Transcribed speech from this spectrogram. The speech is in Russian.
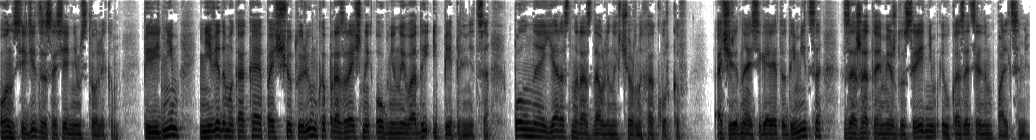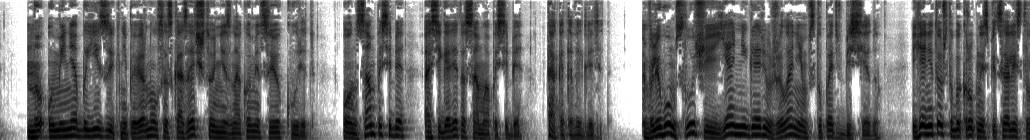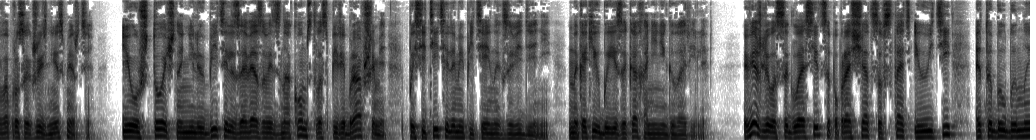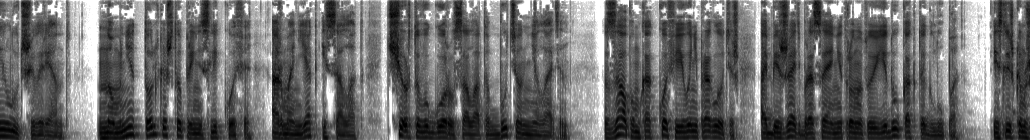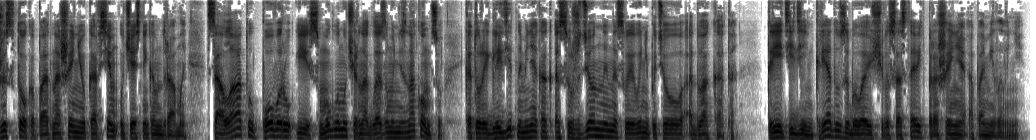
Он сидит за соседним столиком. Перед ним неведомо какая по счету рюмка прозрачной огненной воды и пепельница, полная яростно раздавленных черных окурков. Очередная сигарета дымится, зажатая между средним и указательным пальцами. Но у меня бы язык не повернулся сказать, что незнакомец ее курит. Он сам по себе, а сигарета сама по себе. Так это выглядит. В любом случае, я не горю желанием вступать в беседу. Я не то чтобы крупный специалист в вопросах жизни и смерти, и уж точно не любитель завязывать знакомства с перебравшими посетителями питейных заведений, на каких бы языках они ни говорили. Вежливо согласиться, попрощаться, встать и уйти это был бы наилучший вариант. Но мне только что принесли кофе, арманьяк и салат. Чёртову гору салата, будь он не ладен. Залпом как кофе его не проглотишь, а бежать, бросая нетронутую еду, как-то глупо. И слишком жестоко по отношению ко всем участникам драмы: салату, повару и смуглому черноглазому незнакомцу, который глядит на меня как осужденный на своего непутевого адвоката, третий день кряду забывающего составить прошение о помиловании.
